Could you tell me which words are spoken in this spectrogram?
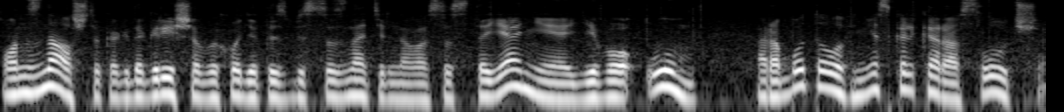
Он знал, что когда Гриша выходит из бессознательного состояния, его ум работал в несколько раз лучше.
